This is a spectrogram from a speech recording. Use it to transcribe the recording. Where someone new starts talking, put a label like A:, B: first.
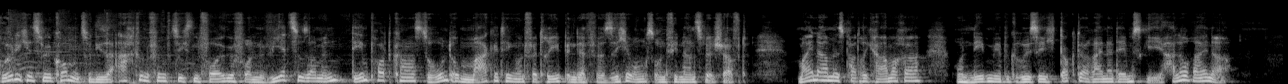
A: Fröhliches Willkommen zu dieser 58. Folge von Wir zusammen, dem Podcast rund um Marketing und Vertrieb in der Versicherungs- und Finanzwirtschaft. Mein Name ist Patrick Hamacher und neben mir begrüße ich Dr. Rainer Demski. Hallo Rainer.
